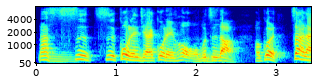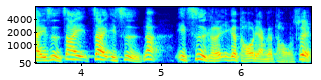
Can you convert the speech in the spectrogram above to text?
那是是过年前还过年后，我不知道，好，过再来一次，再再一次，那。一次可能一个头两个头，所以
